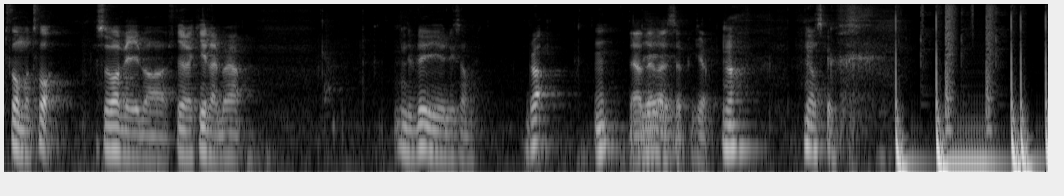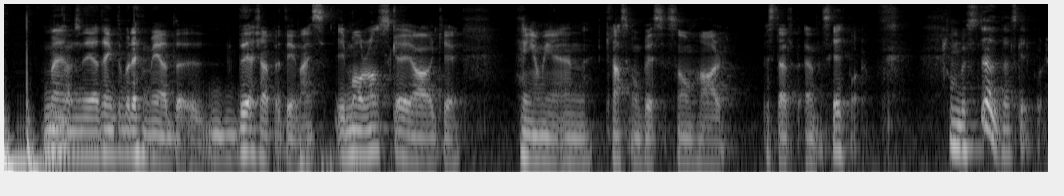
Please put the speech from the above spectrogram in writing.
två mot två. Så var vi bara fyra killar i början. Det blir ju liksom bra. Mm. Ja, det Det- var superkul. Ja, ganska kul. Men Nice. jag tänkte på det med det köpet är nice. Imorgon ska jag hänga med en klasskompis som har beställt en skateboard. Hon beställde en skateboard.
